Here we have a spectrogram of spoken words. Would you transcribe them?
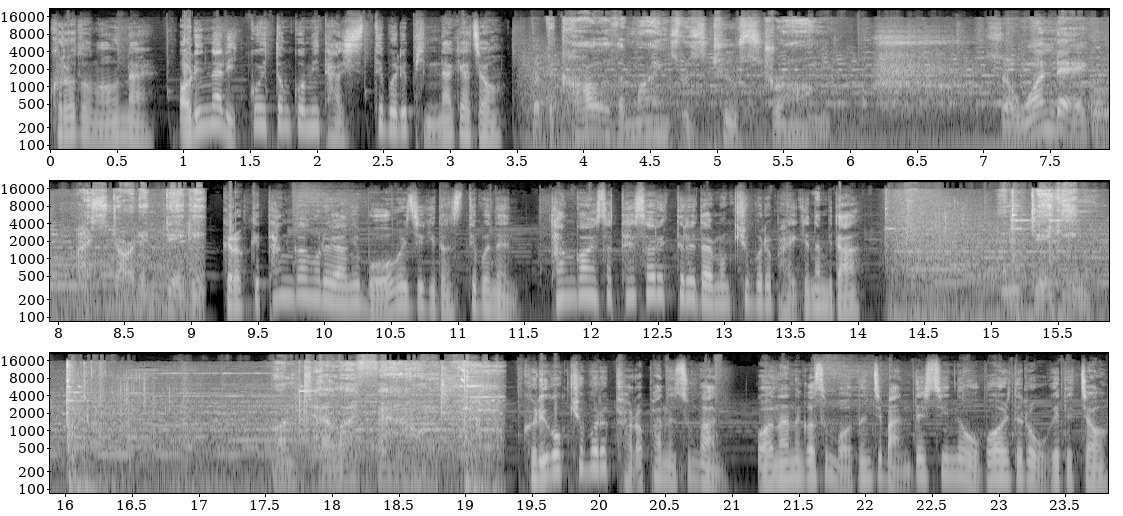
그러던 어느 날 어린 날 잊고 있던 꿈이 다시 스티브를 빛나게 하죠. But the call of the mines was too strong. So one day, I started digging. 그렇게 탄광으로 향해 모험을 즐기던 스티브는 탄광에서 테서렉트를 닮은 큐브를 발견합니다. and digging until I found 그리고 큐브를 결합하는 순간 원하는 것은 뭐든지 만들 수 있는 오버월드로 오게 됐죠.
